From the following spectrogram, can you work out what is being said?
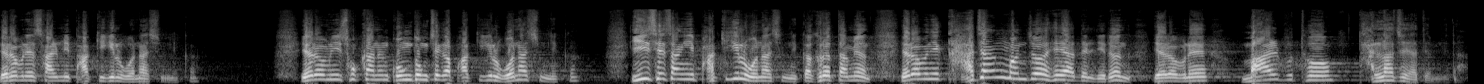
여러분의 삶이 바뀌기를 원하십니까? 여러분이 속하는 공동체가 바뀌기를 원하십니까? 이 세상이 바뀌기를 원하십니까? 그렇다면 여러분이 가장 먼저 해야 될 일은 여러분의 말부터 달라져야 됩니다.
